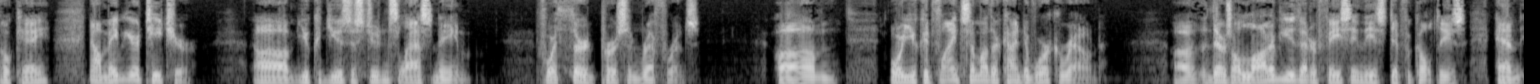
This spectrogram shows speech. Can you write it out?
Okay? Now, maybe you're a teacher. Uh, you could use a student's last name for third person reference. Um, or you could find some other kind of workaround. Uh, there's a lot of you that are facing these difficulties, and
